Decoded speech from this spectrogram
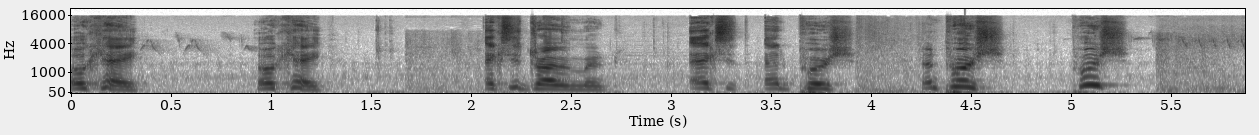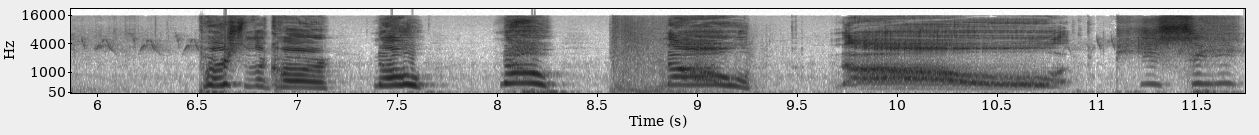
Okay. Okay. Exit driving mode. Exit and push. And push. Push. Push to the car. No! No! No! No! Did you see?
